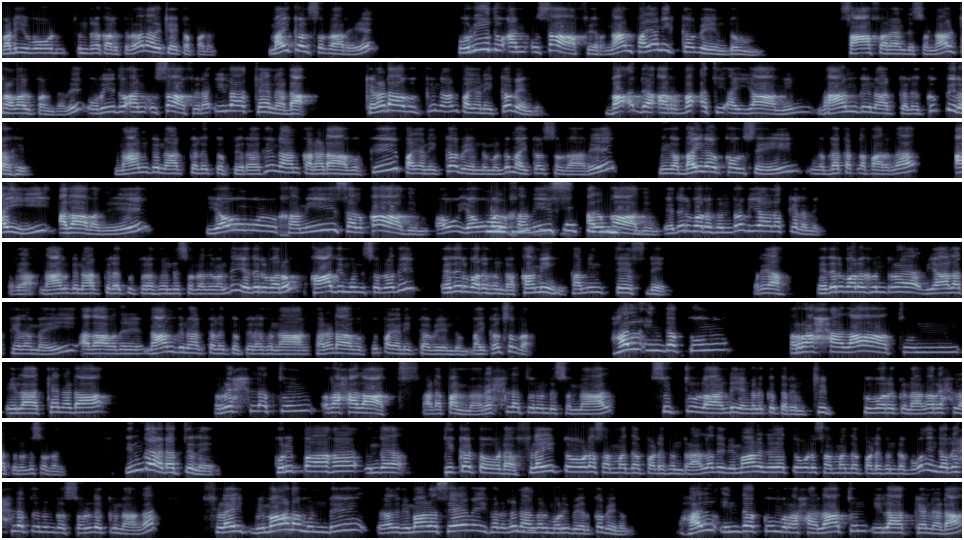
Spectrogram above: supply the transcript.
வடிவோன்ற கருத்துல தான் அது கேட்கப்படும். மைக்கேல் சொல்றாரு உரீது அன் உசாஃபிர் நான் பயணிக்க வேண்டும். சாஃபர் என்று சொன்னால் டிராவல் பண்றது. உரீது அன் உசாஃபிர இலா கனடா. கனடாவுக்கு நான் பயணிக்க வேண்டும். பாத அர்பஅதி ஐயாமின் நான்கு நாட்களுக்கு பிறகு. நான்கு நாட்களுக்கு பிறகு நான் கனடாவுக்கு பயணிக்க வேண்டும் என்று மைக்கேல் சொல்றாரு. நீங்க பைனல் கௌசைன் நீங்க பிரக்கெட்ல பாருங்க. ஐ அதாவது யௌமுல் ஹமீஸ் அல் காதிம் ஓ யௌமுல் ஹமீஸ் அல் காதிம் எதிர்வருகின்ற வியாழக்கிழமை. சரியா? நான்கு நாட்களுக்கு பிறகு என்று சொல்றது வந்து எதிர்வரும் காதிம்னு சொல்றது எதிர்வருகின்ற கமிங் கமிங் தேஸ்டே. சரியா? எதிர்வருகின்ற வியாழக்கிழமை அதாவது நான்கு நாட்களுக்கு பிறகு நான் கனடாவுக்கு பயணிக்க வேண்டும் மைக்கேல் சொல்றார். ஹல் இந்தக்கும் ரஹலாத்துன் இலா கனடா. ரெஹ்லத்துன் ரஹலாத். அட பன்மை ரெஹ்லத்துன் என்று சொன்னால் சுற்றுலாண்டு எங்களுக்கு தெரியும். ட்ரிப் டூருக்கு நாங்கள் ரெஹ்லத்துன் சொல்றது. இந்த இடத்துல குறிப்பாக இந்த டிக்கெட்டோட பிளைட்டோட சம்பந்தப்படுகின்ற அல்லது விமான நிலையத்தோடு சம்பந்தப்படுகின்ற போது இந்த ரெஹ்லத்துன் என்ற சொல்லுக்கு நாங்க பிளைட் விமானம் உண்டு அதாவது விமான சேவைகள் என்று நாங்கள் மொழிபெயர்க்க வேண்டும். ஹல் இந்தக்கும் ரஹலாத்துன் இலா கனடா.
